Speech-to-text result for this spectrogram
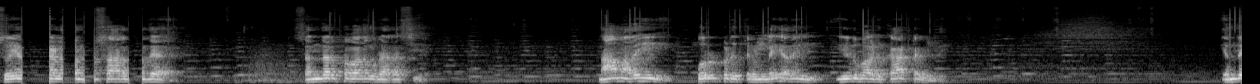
சுயநலம் சார்ந்த சந்தர்ப்பவாத ஒரு அரசியல். நாம் அதை பொருட்படுத்தவில்லை அதை ஈடுபாடு காட்டவில்லை. எந்த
